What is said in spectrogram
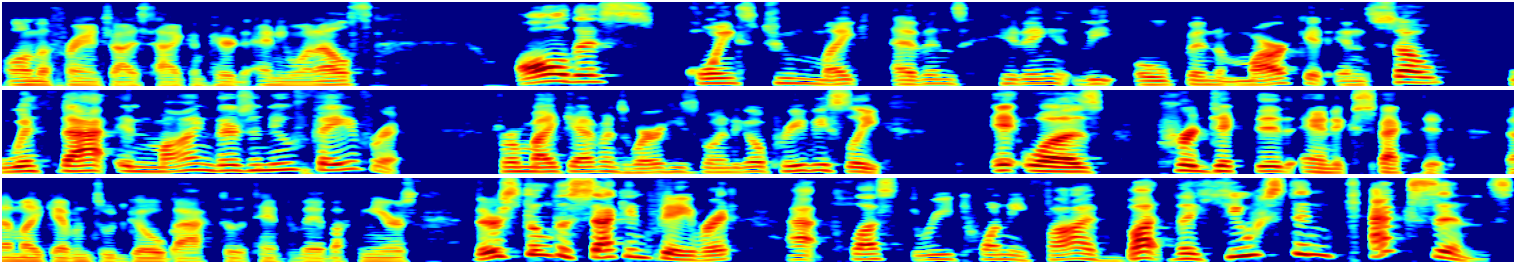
on the franchise tag compared to anyone else. All this points to Mike Evans hitting the open market. And so, with that in mind, there's a new favorite for Mike Evans where he's going to go. Previously, it was predicted and expected that Mike Evans would go back to the Tampa Bay Buccaneers. They're still the second favorite at plus 325, but the Houston Texans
